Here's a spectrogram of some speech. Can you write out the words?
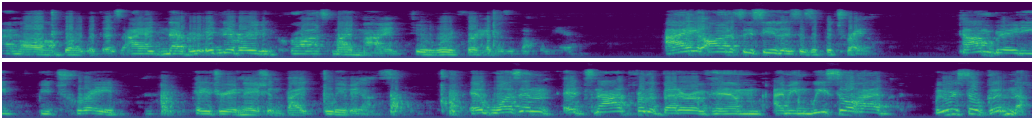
I'm all on board with this. I never, it never even crossed my mind to root for him as a Buccaneer. I honestly see this as a betrayal. Tom Brady betrayed Patriot Nation by leaving us. It wasn't, it's not for the better of him. I mean, we still had, we were still good enough.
